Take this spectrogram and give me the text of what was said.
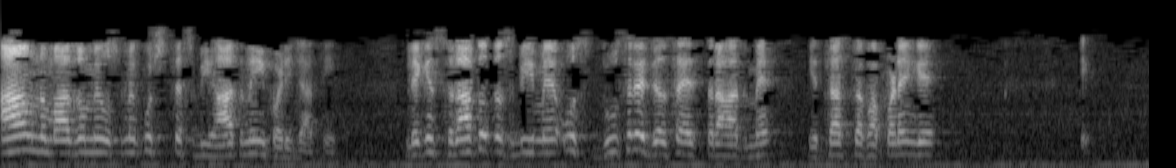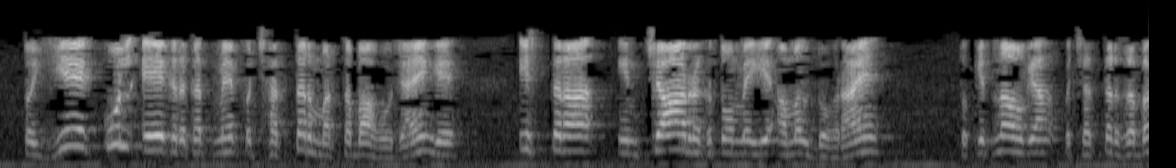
عام نمازوں میں اس میں کچھ تسبیحات نہیں پڑھی جاتی۔ لیکن سلاط و تصویر میں اس دوسرے جلسہ استراحت میں یہ دس دفعہ پڑھیں گے۔ تو یہ کل ایک رکت میں پچہتر مرتبہ ہو جائیں گے۔ اس طرح ان چار رکتوں میں یہ عمل دہرائیں۔ تو کتنا ہو گیا؟ پچہتر زبر،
